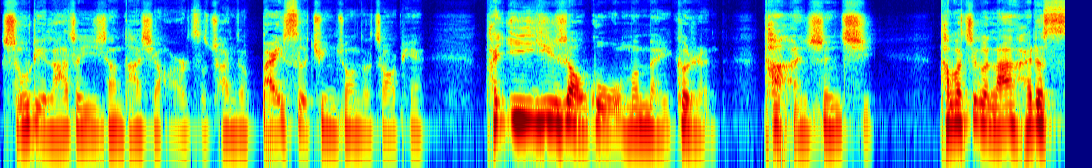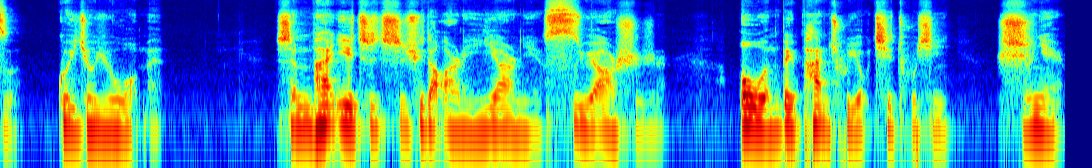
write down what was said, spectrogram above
手里拿着一张她小儿子穿着白色军装的照片，她一一绕过我们每个人。她很生气，她把这个男孩的死归咎于我们。”审判一直持续到二零一二年四月二十日，欧文被判处有期徒刑十年。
